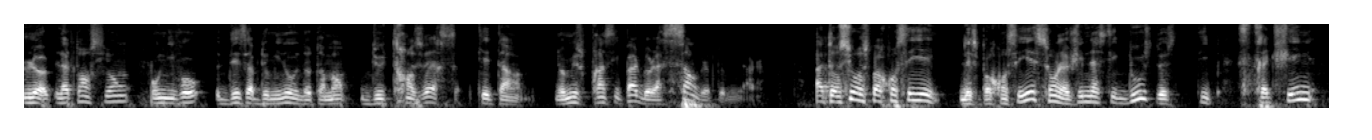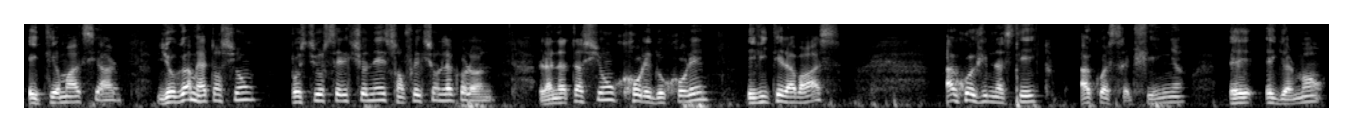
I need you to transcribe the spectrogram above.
la tension au niveau des abdominaux, notamment du transverse, qui est un, le muscle principal de la sangle abdominale. Attention aux sports conseillés. Les sports conseillés sont la gymnastique douce de type stretching, étirement axial, yoga, mais attention, posture sélectionnée sans flexion de la colonne, la natation, crawler dos crawler, éviter la brasse, aquagymnastique, aquastretching et également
